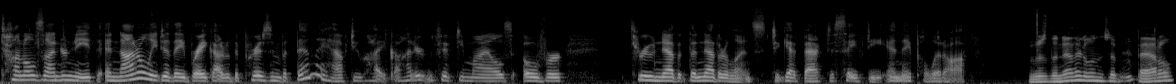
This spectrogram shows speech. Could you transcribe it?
tunnels underneath. And not only do they break out of the prison, but then they have to hike 150 miles over through Nether- the Netherlands to get back to safety, and they pull it off. Was the Netherlands a Hmm? battle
